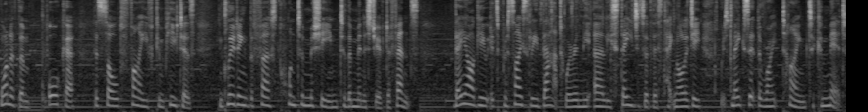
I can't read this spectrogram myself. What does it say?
One of them, Orca, has sold five computers, including the first quantum machine to the Ministry of Defence. They argue it's precisely that we're in the early stages of this technology, which makes it the right time to commit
